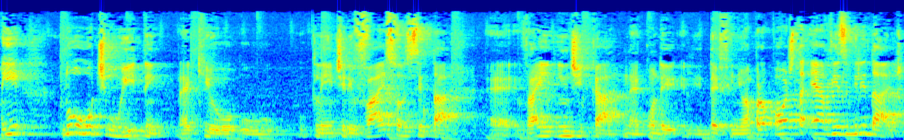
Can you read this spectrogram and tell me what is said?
E no último item né, que o, o, o cliente ele vai solicitar é, vai indicar, né, quando ele define uma proposta, é a visibilidade.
